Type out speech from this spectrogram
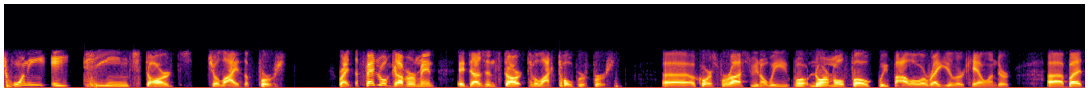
2018 starts July the 1st. Right? The federal government, it doesn't start till October 1st. Uh, of course, for us, you know, we normal folk, we follow a regular calendar. Uh, but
